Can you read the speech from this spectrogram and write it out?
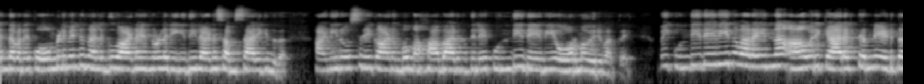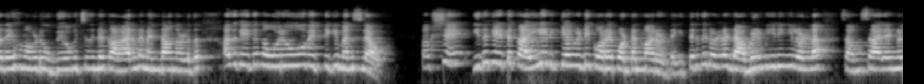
എന്താ പറയുക കോംപ്ലിമെന്റ് നൽകുവാണ് എന്നുള്ള രീതിയിലാണ് സംസാരിക്കുന്നത്. ഹണി റോസിനെ കാണുമ്പോൾ മഹാഭാരതത്തിലെ കുന്തി ദേവിയെ ഓർമ്മ വരും അത്രേ. അപ്പൊ ഈ കുന്തി ദേവി എന്ന് പറയുന്ന ആ ഒരു ക്യാരക്ടറിനെ എടുത്ത് അദ്ദേഹം അവിടെ ഉപയോഗിച്ചതിന്റെ കാരണം എന്താണെന്നുള്ളത് അത് കേൾക്കുന്ന ഓരോ വ്യക്തിക്ക് മനസ്സിലാവും. പക്ഷേ ഇത് കേട്ട് കൈയടിക്കാൻ വേണ്ടി കുറെ പൊട്ടന്മാരുണ്ട്. ഇത്തരത്തിലുള്ള ഡബിൾ മീനിങ്ങിലുള്ള സംസാരങ്ങൾ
